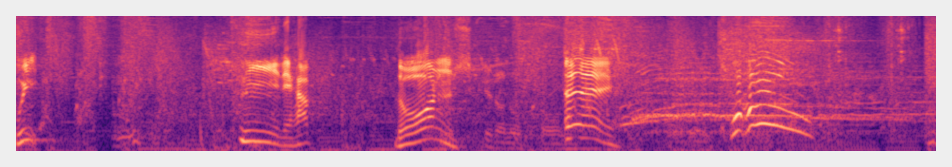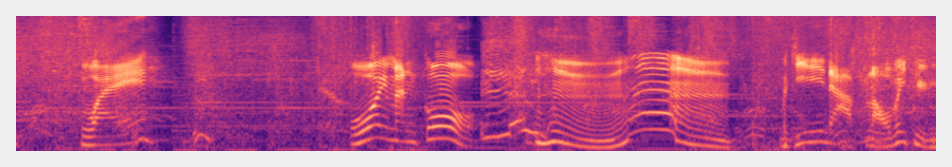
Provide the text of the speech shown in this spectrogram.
หุยนี่เลยครับ โดน เอ้ยวู้ฮู้สวย โอ้ยมันโก้เมื่อกี้ดาบเราไม่ถึง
